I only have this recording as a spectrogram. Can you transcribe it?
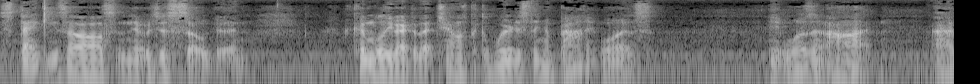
stanky sauce, and it was just so good. I couldn't believe after that challenge. But the weirdest thing about it was, it wasn't hot. I,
